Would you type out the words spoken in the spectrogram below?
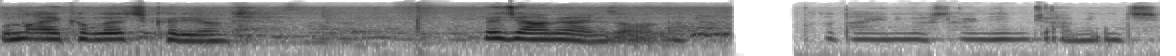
Bunun ayakkabıları çıkarıyor. Ve cami aynı zamanda. Bu da daha yeni gösterdiğim caminin içi.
